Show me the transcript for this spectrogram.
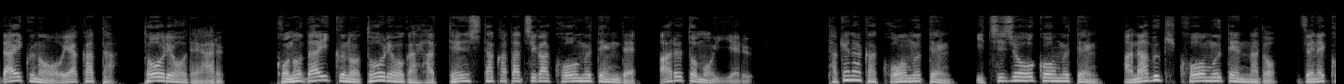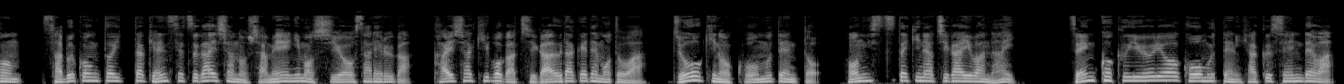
大工の親方、棟梁である。この大工の棟梁が発展した形が工務店で、あるとも言える。竹中工務店、一条工務店、穴吹工務店など、ゼネコン、サブコンといった建設会社の社名にも使用されるが、会社規模が違うだけで元は、上記の工務店と本質的な違いはない。全国有料工務店100選では、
